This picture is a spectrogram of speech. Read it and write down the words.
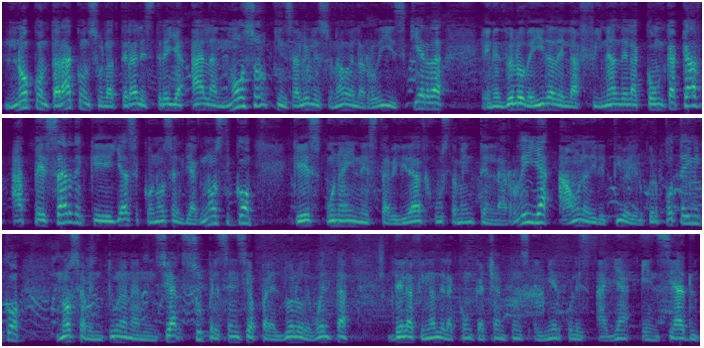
no contará con su lateral estrella Alan Mozo, quien salió lesionado de la rodilla izquierda en el duelo de ida de la final de la CONCACAF, a pesar de que ya se conoce el diagnóstico, que es una inestabilidad justamente en la rodilla. Aún la directiva y el cuerpo técnico no se aventuran a anunciar su presencia para el duelo de vuelta de la final de la Conca Champions el miércoles allá en Seattle.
